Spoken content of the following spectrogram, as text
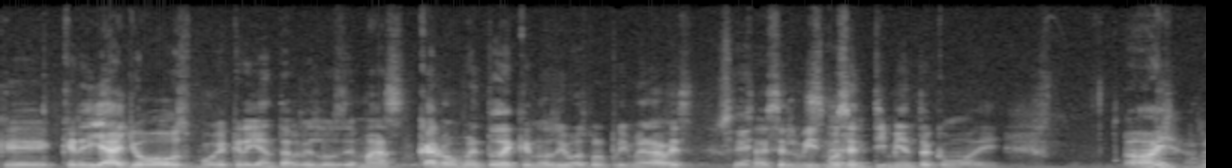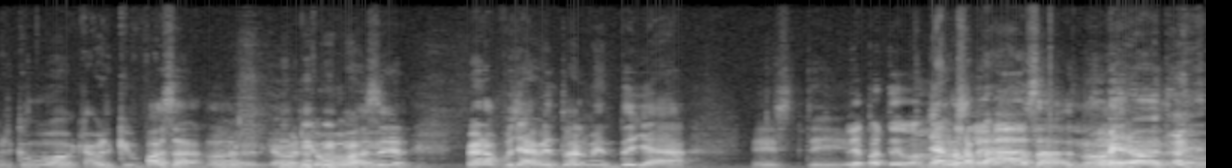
que creía yo, supongo que creían tal vez los demás, que al momento de que nos vimos por primera vez. Sí. O sea, es el mismo Sí. sentimiento como de, ay, a ver cómo, a ver qué pasa, ¿no? A ver, a ver cómo va a ser. Pero pues ya eventualmente ya, este, Y aparte vamos ya los abrazas, ¿no? Pero eh,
